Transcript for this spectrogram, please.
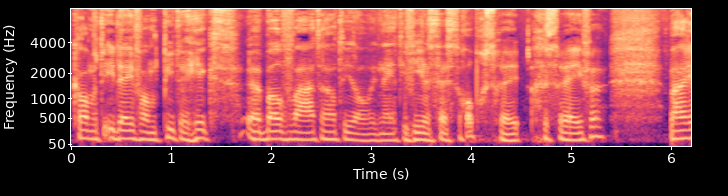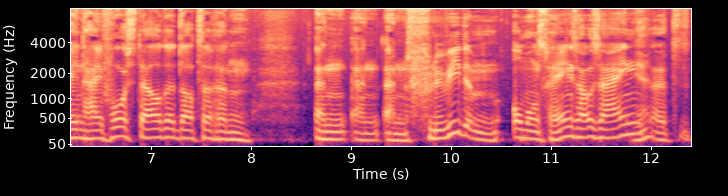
kwam het idee van Pieter Higgs uh, boven water, had hij al in 1964 opgeschreven. Waarin hij voorstelde dat er een, een, een, een fluidum om ons heen zou zijn. Ja? Het, uh,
